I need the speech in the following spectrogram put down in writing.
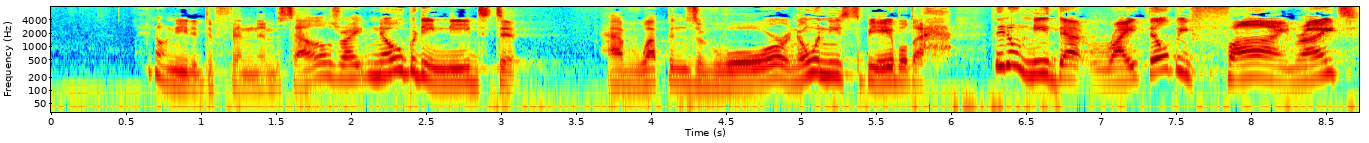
they don't need to defend themselves, right? Nobody needs to have weapons of war. No one needs to be able to. They don't need that right. They'll be fine, right?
